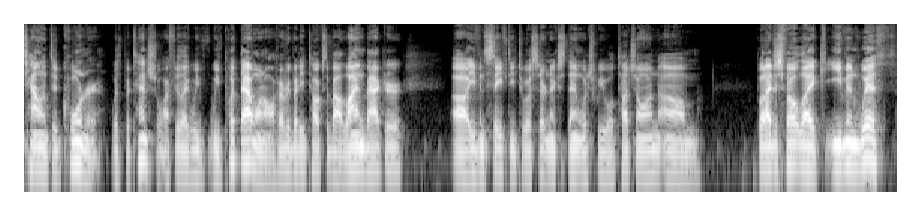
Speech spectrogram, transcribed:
talented corner with potential. I feel like we've we've put that one off. Everybody talks about linebacker, uh, even safety to a certain extent, which we will touch on. Um, but I just felt like even with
